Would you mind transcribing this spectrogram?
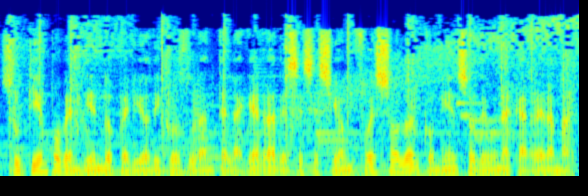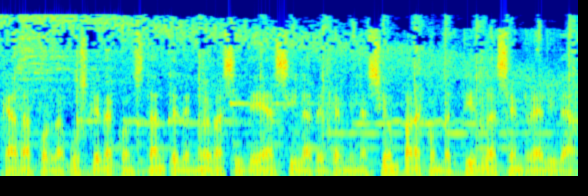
Su tiempo vendiendo periódicos durante la Guerra de Secesión fue solo el comienzo de una carrera marcada por la búsqueda constante de nuevas ideas y la determinación para convertirlas en realidad.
